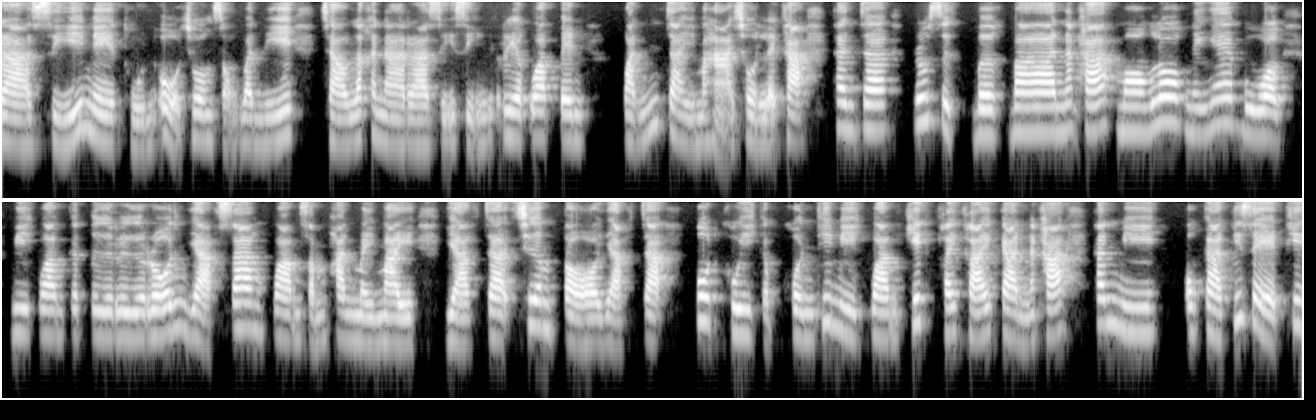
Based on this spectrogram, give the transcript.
ราศีเมถุนโอช่วงสองวันนี้ ชาวลัคนาราศีสิงห์เรียกว่าเป็น ขวัญใจมหาชนเลยค่ะ ท่านจะรู้สึกเบิกบานนะคะ มองโลกในแง่บวก มีความกระตือรือร้น อยากสร้างความสัมพันธ์ใหม่ ๆ อยากจะเชื่อมต่อ อยากจะพูดคุยกับคนที่มีความคิดคล้ายๆกันนะคะ ท่านมีโอกาสพิเศษที่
